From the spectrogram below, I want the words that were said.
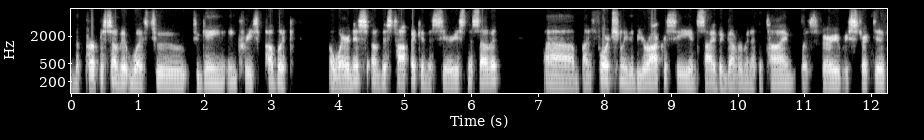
the purpose of it was to to gain increased public awareness of this topic and the seriousness of it. Um, unfortunately, the bureaucracy inside the government at the time was very restrictive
